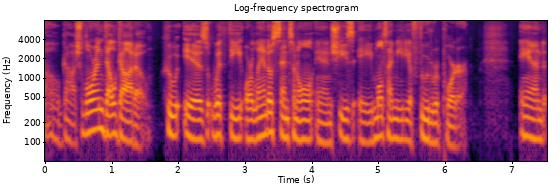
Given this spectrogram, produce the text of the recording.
oh gosh, Lauren Delgado, who is with the Orlando Sentinel and she's a multimedia food reporter. And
